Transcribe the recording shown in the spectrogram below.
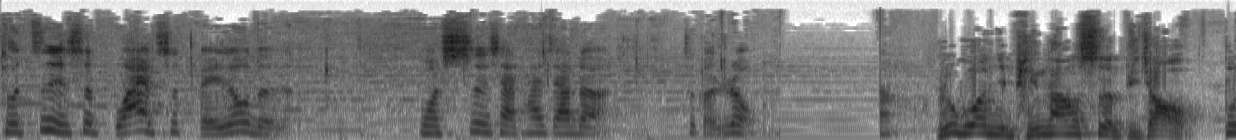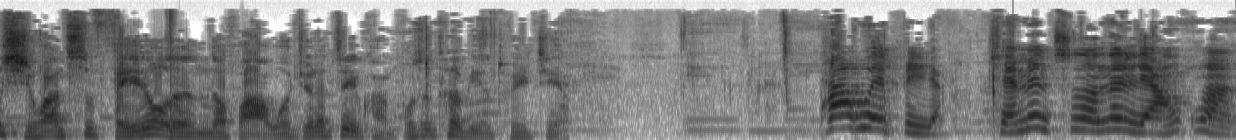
我自己是不爱吃肥肉的人，我试一下他家的这个肉。如果你平常是比较不喜欢吃肥肉的人的话，我觉得这款不是特别推荐。它会比前面吃的那两款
